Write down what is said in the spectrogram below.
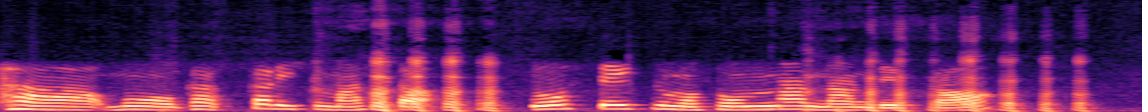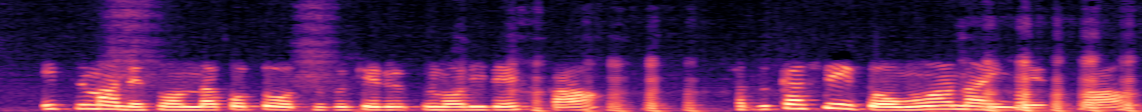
はあ、もうがっかりしました。どうしていつもそんなんなんですか？いつまでそんなことを続けるつもりですか？恥ずかしいと思わないんですか？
